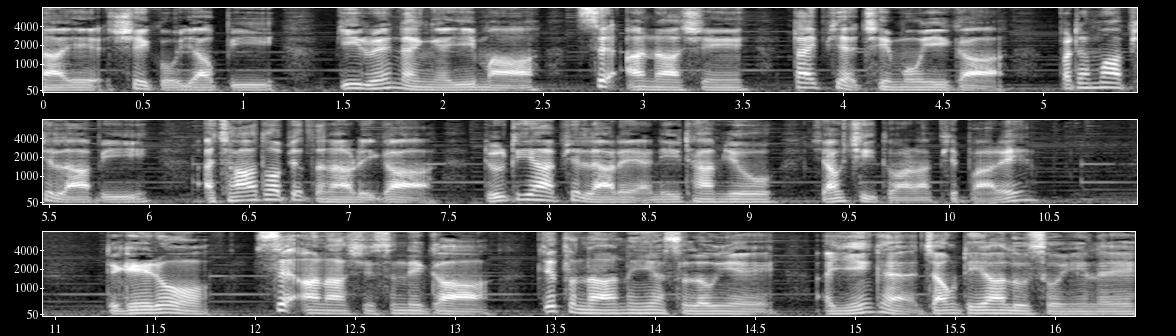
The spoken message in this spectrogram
နာရဲ့ရှေ့ကိုရောက်ပြီးပြည်တွင်းနိုင်ငံရေးမှာစစ်အာဏာရှင်တိုက်ဖြတ်ချိန်မုံရေးကပထမဖြစ်လာပြီးအခြားသောပြဿနာတွေကဒုတိယဖြစ်လာတဲ့အနေအထားမျိုးရောက်ရှိသွားတာဖြစ်ပါတယ်။တကယ်တော့စစ်အာဏာရှင်စနစ်က ပြဿနာနှစ်ရပ်စလုံးရဲ့အရင်းခံအကြောင်းတရားလို့ဆိုရင်လည်း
